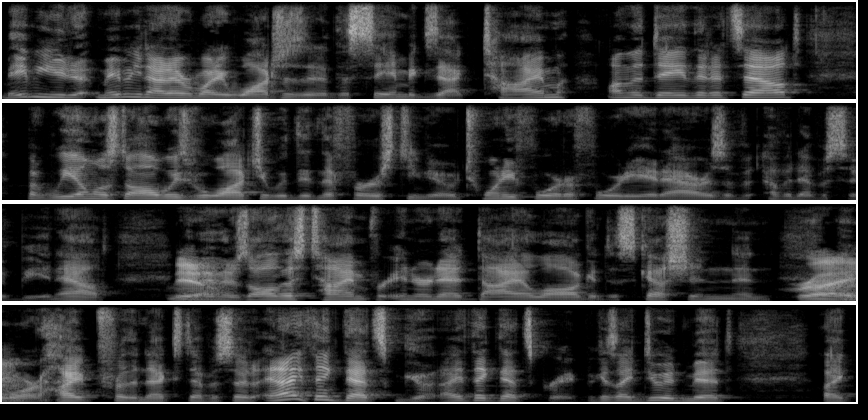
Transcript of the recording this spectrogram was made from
Maybe you maybe not everybody watches it at the same exact time on the day that it's out, but we almost always will watch it within the first, you know, 24 to 48 hours of, of an episode being out. Yeah. And then there's all this time for internet dialogue and discussion and Right. people are hyped for the next episode. And I think that's good. I think that's great because I do admit, like,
